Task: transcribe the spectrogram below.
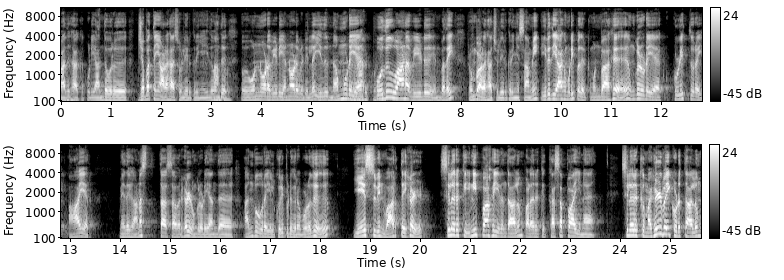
பாதுகாக்கக்கூடிய அந்த ஒரு ஜெபத்தையும் அழகா சொல்லியிருக்கிறீங்க. இது வந்து உன்னோட வீடு என்னோட வீடு இல்லை இது நம்முடைய பொதுவான வீடு என்பதை ரொம்ப அழகா சொல்லியிருக்கிறீங்க சாமி. இறுதியாக முடிப்பதற்கு முன்பாக உங்களுடைய குழித்துறை ஆயர் மேதகு அனஸ்தாஸ் அவர்கள் உங்களுடைய அந்த அன்பு உரையில் குறிப்பிடுகிற பொழுது இயேசுவின் வார்த்தைகள் சிலருக்கு இனிப்பாக இருந்தாலும் பலருக்கு கசப்பாயின. சிலருக்கு மகிழ்வை கொடுத்தாலும்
